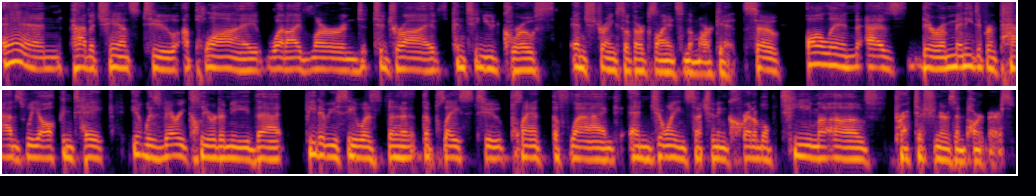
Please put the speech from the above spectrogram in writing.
and have a chance to apply what I've learned to drive continued growth and strength with our clients in the market. So all in, as there are many different paths we all can take, it was very clear to me that PwC was the, the place to plant the flag and join such an incredible team of practitioners and partners.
